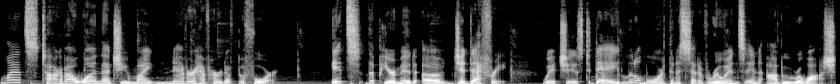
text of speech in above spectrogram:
let's talk about one that you might never have heard of before. It's the Pyramid of Djedefre, which is today little more than a set of ruins in Abu Rawash.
